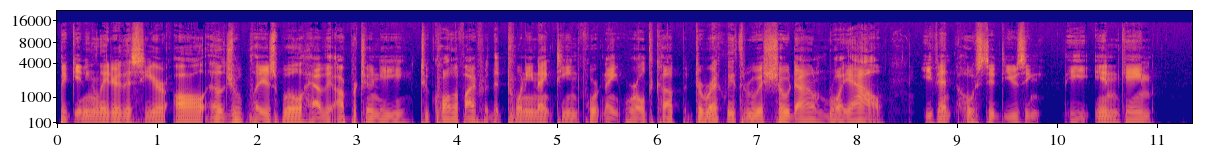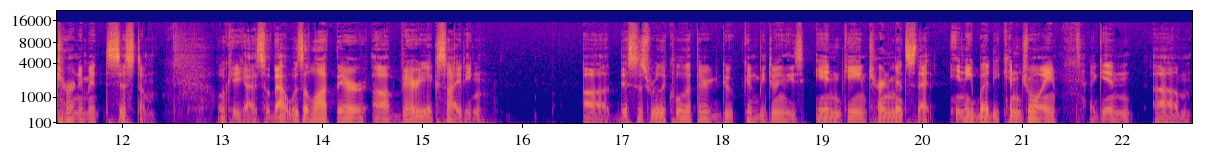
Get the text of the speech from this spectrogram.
Beginning later this year, all eligible players will have the opportunity to qualify for the 2019 Fortnite World Cup directly through a Showdown Royale event hosted using the in game tournament system. Okay, guys, so that was a lot there. Uh, very exciting. Uh, this is really cool that they're going to be doing these in game tournaments that anybody can join. Again, um,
